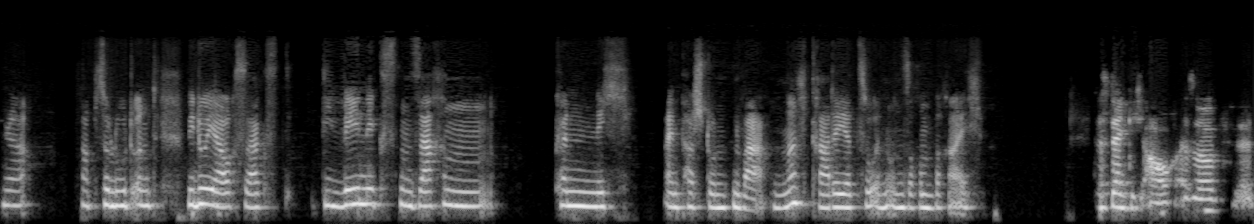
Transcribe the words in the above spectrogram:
Ja, absolut. Und wie du ja auch sagst, die wenigsten Sachen können nicht ein paar Stunden warten, ne? gerade jetzt so in unserem Bereich. Das denke ich auch. Also äh,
